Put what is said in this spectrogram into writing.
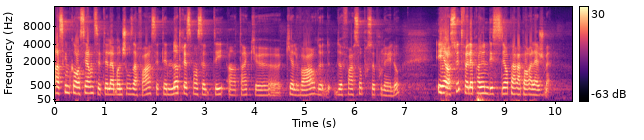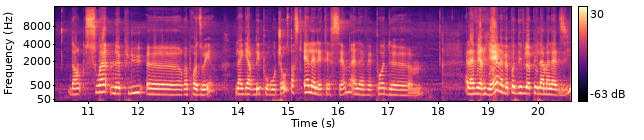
en ce qui me concerne, c'était la bonne chose à faire. C'était notre responsabilité en tant qu'éleveur de, faire ça pour ce poulain-là. Et ensuite, il fallait prendre une décision par rapport à la jument. Donc, soit ne plus euh, reproduire, la garder pour autre chose, parce qu'elle, elle était saine, elle n'avait pas de elle n'avait rien, elle n'avait pas développé la maladie,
